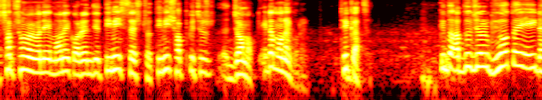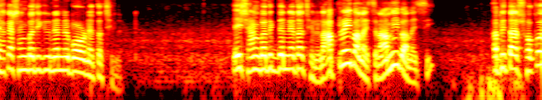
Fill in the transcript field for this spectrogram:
সবসময় মানে মনে করেন যে তিনি শ্রেষ্ঠ তিনি সবকিছুর জনক এটা মনে করেন। ঠিক আছে? কিন্তু আব্দুল জলিল ভিও এই ঢাকা সাংবাদিক ইউনিয়নের বড় নেতা ছিলেন। এই সাংবাদিকদের নেতা ছিলেন। আপনিই বানাইছেন আমি বানাইছি। আপনি তার সকল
